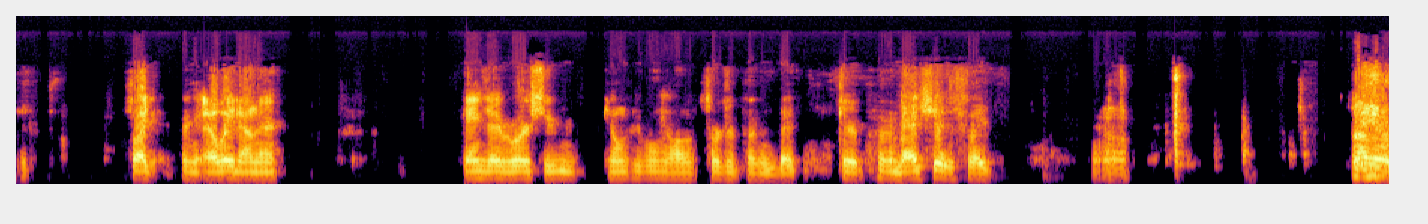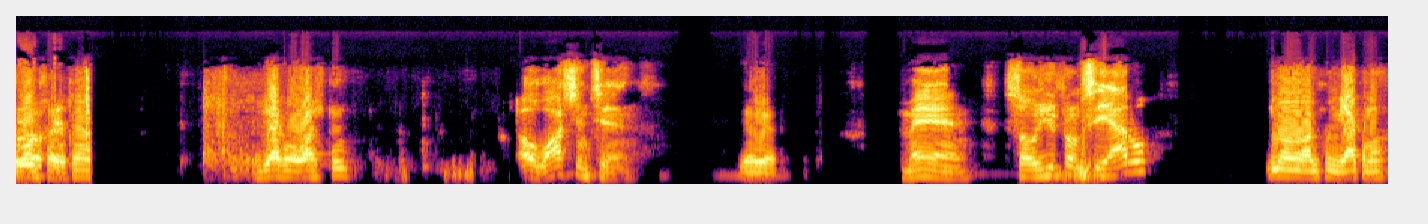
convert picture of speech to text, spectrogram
It's like freaking LA down there. Gangs everywhere, shooting, killing people, and all sorts of fucking bad, fucking bad shit. It's like, you know, So I was you on the wrong side of town. Yakima, Washington. oh Washington, Yeah, yeah. man. So you from Seattle? No, I'm from Yakima.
